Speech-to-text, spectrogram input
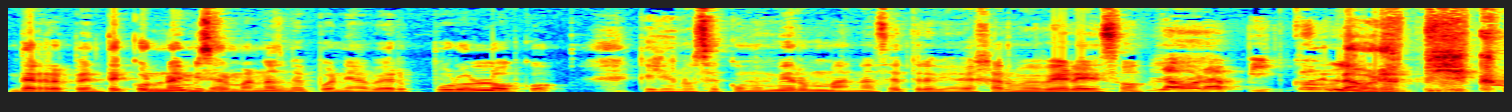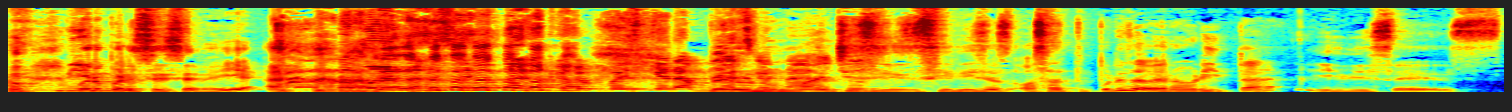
de repente con una de mis hermanas me ponía a ver puro loco, que yo no sé cómo mi hermana se atrevía a dejarme ver eso. La hora pico. La hora pico. Bueno, pero sí se veía. Pues que era Pero no manches, si, si dices, o sea, te pones a ver ahorita y dices.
